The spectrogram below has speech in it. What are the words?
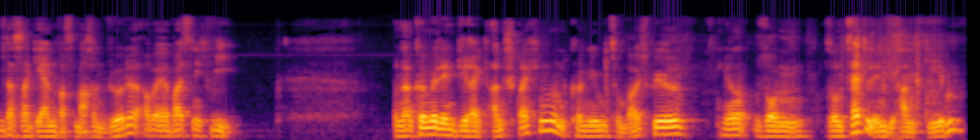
dass er gern was machen würde, aber er weiß nicht wie. Und dann können wir den direkt ansprechen und können ihm zum Beispiel hier so einen, so einen Zettel in die Hand geben.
